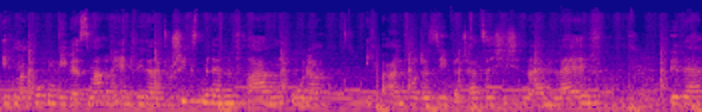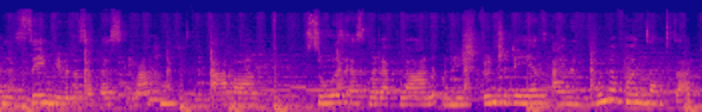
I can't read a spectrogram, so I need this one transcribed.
ich mal gucken, wie wir es machen. Entweder du schickst mir deine Fragen oder ich beantworte sie tatsächlich in einem Live. Wir werden sehen, wie wir das am besten machen. Aber so ist erstmal der Plan und ich wünsche dir jetzt einen wundervollen Samstag.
